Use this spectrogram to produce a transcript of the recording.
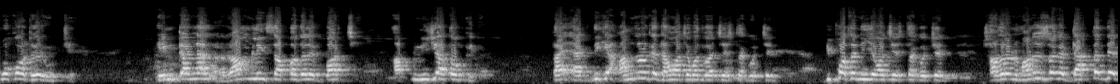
প্রকট হয়ে উঠছে। ইন্টারনাল রামলিংস আপনার দলে বাড়ছে। আপনি নিজে আতঙ্কিত। তাই একদিকে আন্দোলনকে ধামাচাপা দেওয়ার চেষ্টা করছেন বিপদে নিয়ে যাওয়ার চেষ্টা করছেন। সাধারণ মানুষের সঙ্গে ডাক্তারদের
